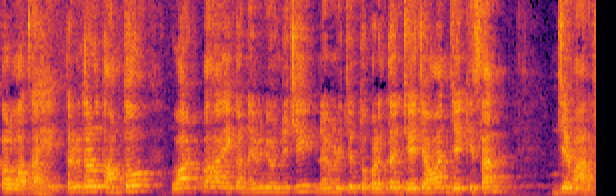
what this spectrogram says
कळवायचा आहे. तर मित्रांनो थांबतो. वाट पहा एका नवीन योजनेची. नवीन योजनेची तोपर्यंत जय जवान जय किसान जय महाराष्ट्र.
